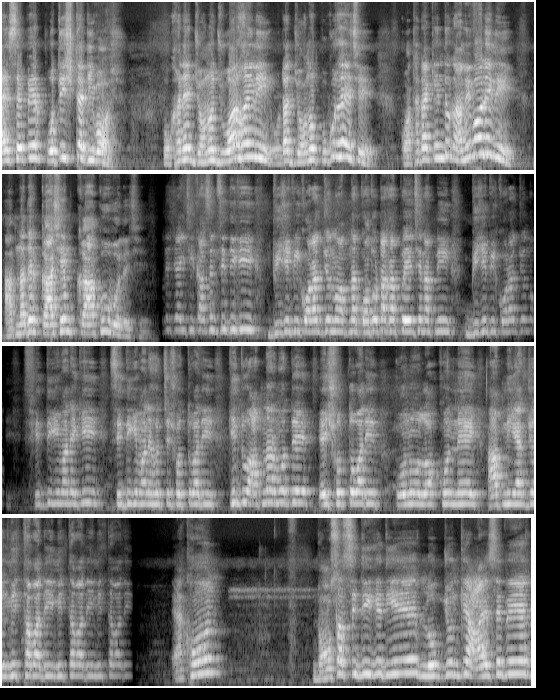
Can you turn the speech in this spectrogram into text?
আইএসএফের প্রতিষ্ঠা দিবস। ওখানে জনজুয়ার হয়নি, ওটা জনপুকুর হয়েছে। কথাটা কিন্তু আমি বলিনি, আপনাদের কাশেম কাকু বলেছে। চাইছি কাসেম সিদ্দিকি বিজেপি করার জন্য আপনার কত টাকা পেয়েছেন আপনি? বিজেপি করার জন্য সিদ্দিকি মানে কি? সিদ্দিকি মানে হচ্ছে সত্যবাদী। কিন্তু আপনার মধ্যে এই সত্যবাদীর কোনো লক্ষণ নেই। আপনি একজন মিথ্যাবাদী মিথ্যাবাদী মিথ্যাবাদী। এখন নওসাদ সিদ্দিকিকে দিয়ে লোকজনকে আইএসএফ এর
